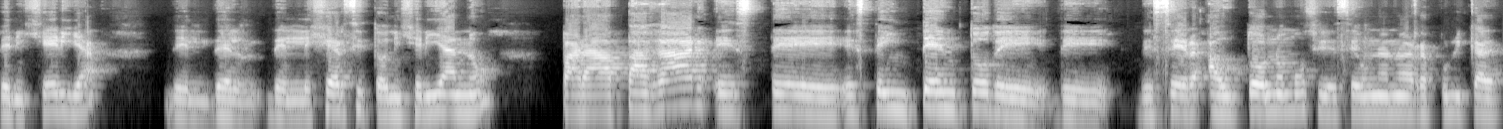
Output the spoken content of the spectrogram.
Nigeria, del, del ejército nigeriano, para apagar este, este intento de, ser autónomos y de ser una nueva república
